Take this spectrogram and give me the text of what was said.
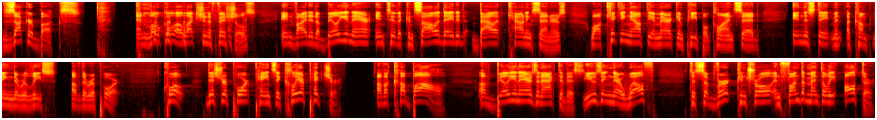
Zuckerbucks and local election officials invited a billionaire into the consolidated ballot counting centers while kicking out the American people, Kline said in the statement accompanying the release of the report. Quote, this report paints a clear picture of a cabal of billionaires and activists using their wealth to subvert, control, and fundamentally alter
